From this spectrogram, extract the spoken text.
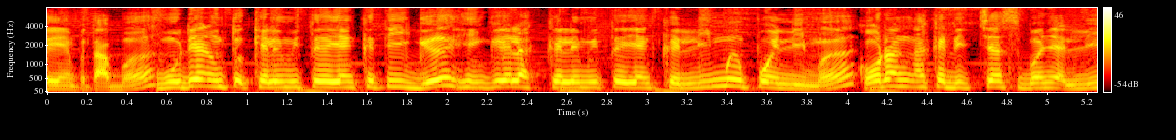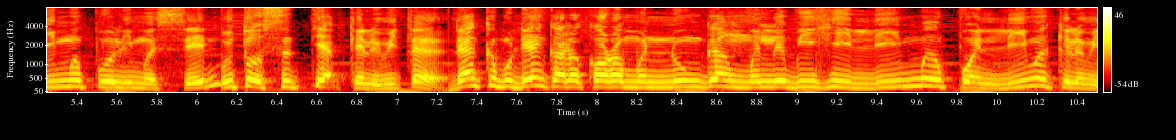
yang pertama. Kemudian untuk kilometer yang ketiga hinggalah kilometer yang ke-5.5, korang akan dicas sebanyak 55 sen untuk setiap kilometer. Dan kemudian kalau korang menunggang melebihi 5.5 km,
